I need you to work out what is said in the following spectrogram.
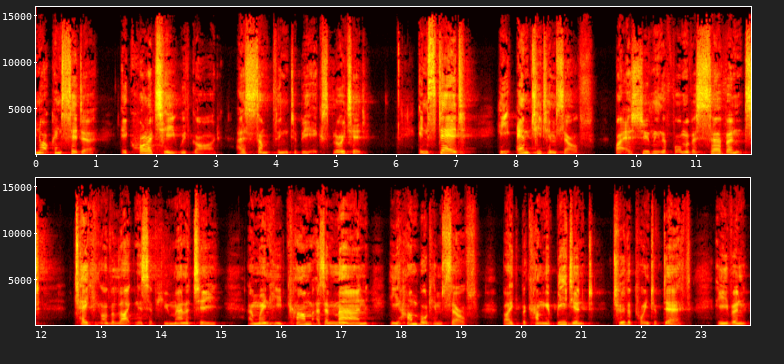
not consider equality with God as something to be exploited. Instead, he emptied himself by assuming the form of a servant, taking on the likeness of humanity and when he'd come as a man, he humbled himself by becoming obedient to the point of death, even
